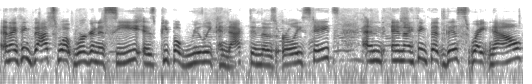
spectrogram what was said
And I think that's what we're going to see is people really connect in those early states. And and I think that this right now,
